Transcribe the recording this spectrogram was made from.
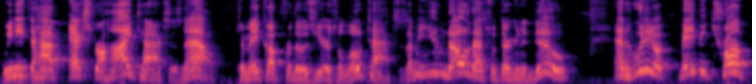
We need to have extra high taxes now to make up for those years of low taxes. I mean, you know that's what they're going to do. And who do you know? Maybe Trump.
